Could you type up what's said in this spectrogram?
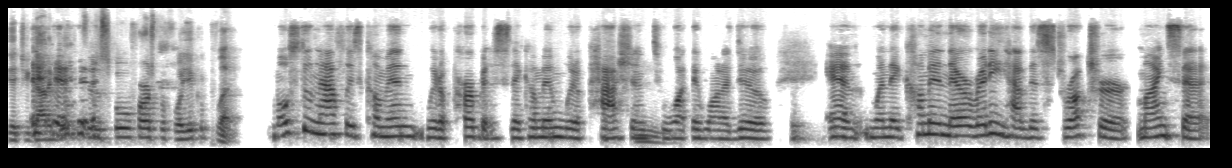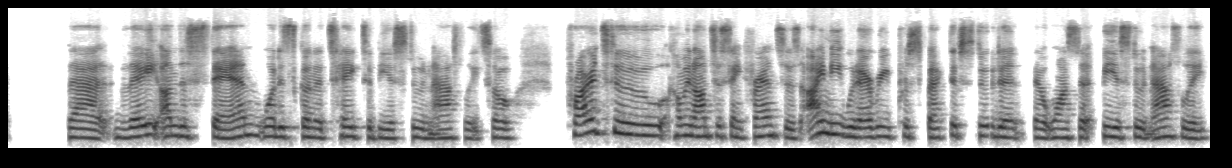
that you got to get into the school first before you can play most student athletes come in with a purpose. They come in with a passion mm. to what they want to do. And when they come in they already have this structure mindset that they understand what it's going to take to be a student athlete. So prior to coming on to st francis i meet with every prospective student that wants to be a student athlete.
